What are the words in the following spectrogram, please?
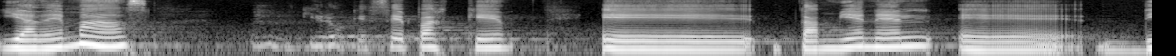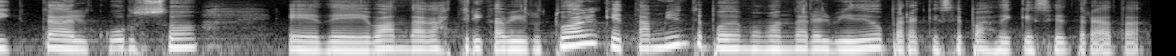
Y además, quiero que sepas que Eh, también él eh, dicta el curso de banda gástrica virtual, que también te podemos mandar el video para que sepas de qué se trata.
